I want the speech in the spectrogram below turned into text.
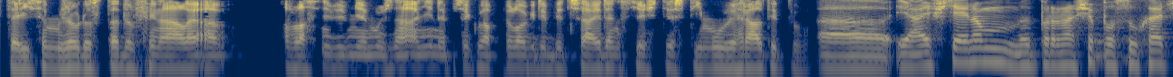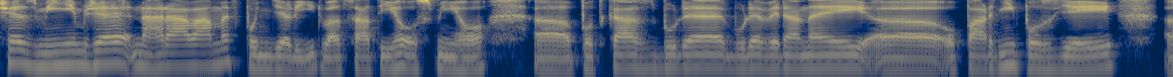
který se můžou dostat do finále a a vlastně by mě možná ani nepřekvapilo, kdyby třeba jeden z těch čtyř týmů vyhrál titul. Uh, já ještě jenom pro naše posluchače zmíním, že nahráváme v pondělí 28. Uh, podcast bude, bude vydaný uh, o pár dní později, uh,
